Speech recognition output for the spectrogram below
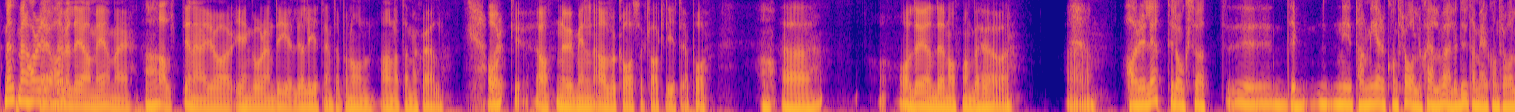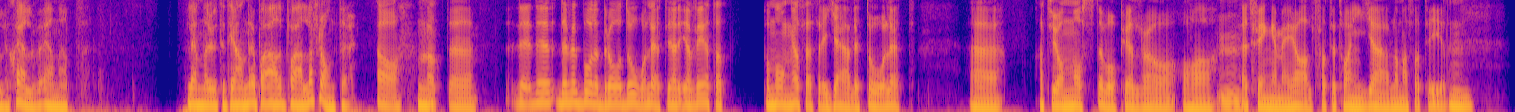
Men, men har Det, du... det är Har, väl det jag har med mig. Ja. Alltid när jag gör, ingår en del. Jag litar inte på någon annat än mig själv. Har- Och ja, nu min advokat såklart litar jag på. Eh, och det, det är något man behöver. Eh, har det lett till också att eh, det, ni tar mer kontroll själva, eller du tar mer kontroll själv än att lämna ut det till andra på, all, på alla fronter? ja, Mm. att, eh, det, det, det är väl både bra och dåligt. Jag, jag vet att på många sätt är det jävligt dåligt. Eh, att jag måste vara pillra och, och ha Mm. ett finger med i allt, för att det tar en jävla massa tid. Mm.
